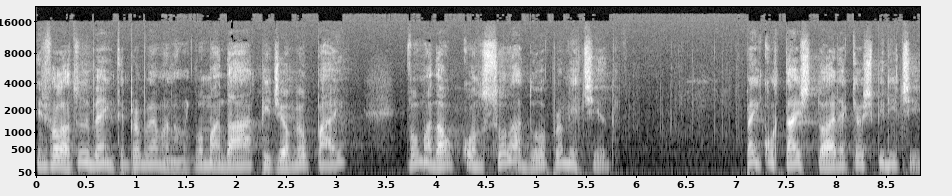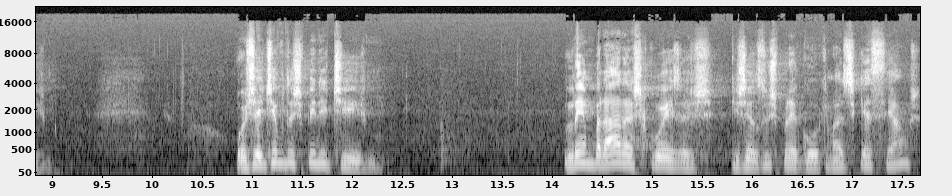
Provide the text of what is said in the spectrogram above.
Ele falou: tudo bem, não tem problema não. Vou mandar pedir ao meu pai, vou mandar o consolador prometido para encurtar a história que é o espiritismo. O objetivo do espiritismo lembrar as coisas que Jesus pregou que nós esquecemos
